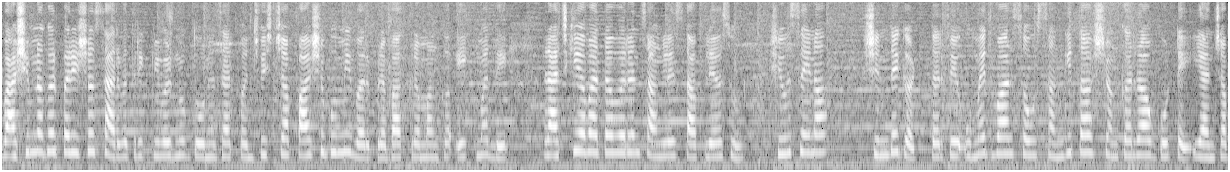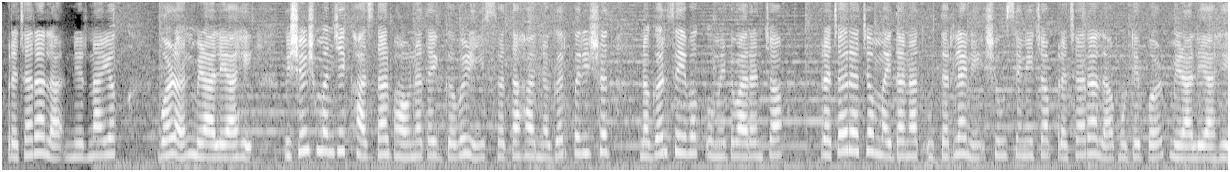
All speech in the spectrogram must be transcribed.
वाशिम नगर परिषद सार्वत्रिक निवडणूक दोन हजार पंचवीसच्या पार्श्वभूमीवर प्रभाग क्रमांक एकमध्ये राजकीय वातावरण चांगले स्थापले असून शिवसेना शिंदेगड तर्फे उमेदवार सौ संगीता शंकरराव गोटे यांच्या प्रचाराला निर्णायक वळण मिळाले आहे. विशेष म्हणजे खासदार भावनाताई गवळी स्वतः नगर परिषद नगरसेवक उमेदवारांच्या प्रचाराच्या मैदानात उतरल्याने शिवसेनेच्या प्रचाराला मोठे बळ मिळाले आहे.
